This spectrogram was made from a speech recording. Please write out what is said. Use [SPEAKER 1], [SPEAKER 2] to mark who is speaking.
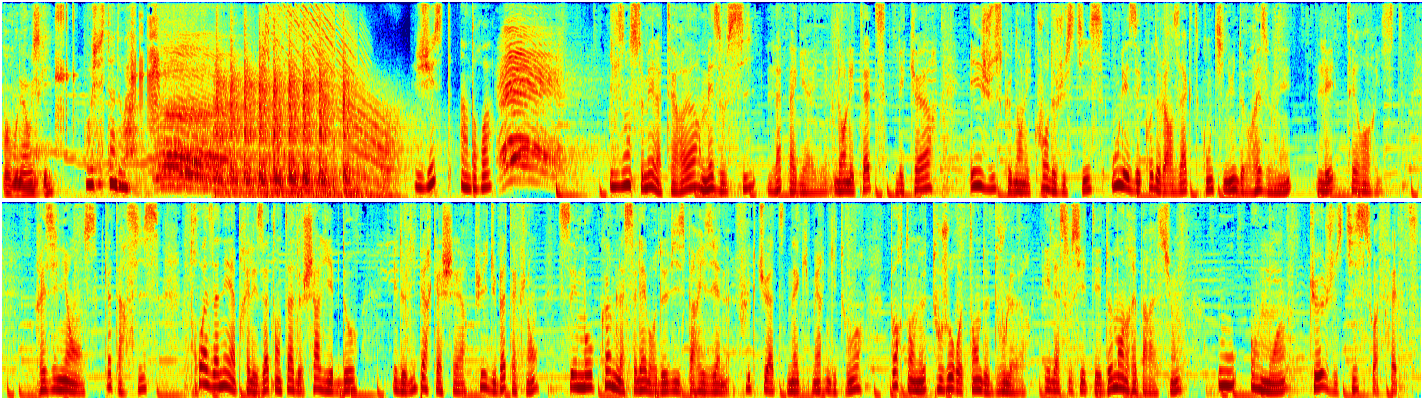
[SPEAKER 1] Vous voulez un whisky?
[SPEAKER 2] Ou juste un doigt.
[SPEAKER 3] Juste un droit.
[SPEAKER 4] Ils ont semé la terreur, mais aussi la pagaille, dans les têtes, les cœurs et jusque dans les cours de justice où les échos de leurs actes continuent de résonner, les terroristes. Résilience, catharsis, trois années après les attentats de Charlie Hebdo et de l'hypercachère puis du Bataclan, ces mots comme la célèbre devise parisienne Fluctuat nec mergitur portent en eux toujours autant de douleur et la société demande réparation ou au moins que justice soit faite.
